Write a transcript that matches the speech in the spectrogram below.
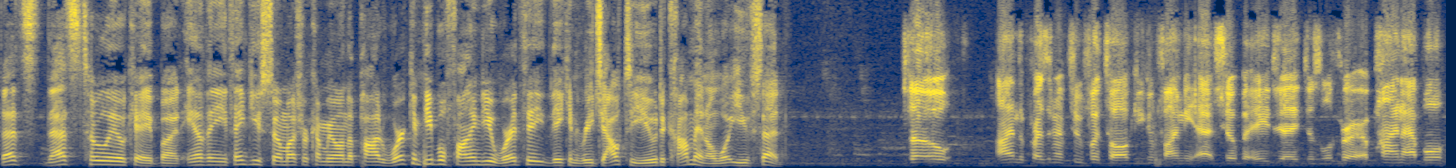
That's that's totally okay. But Anthony, thank you so much for coming on the pod. Where can people find you? Where they, they can reach out to you to comment on what you've said? So I'm the president of Two Foot Talk. You can find me at Shopa AJ. Just look for a pineapple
